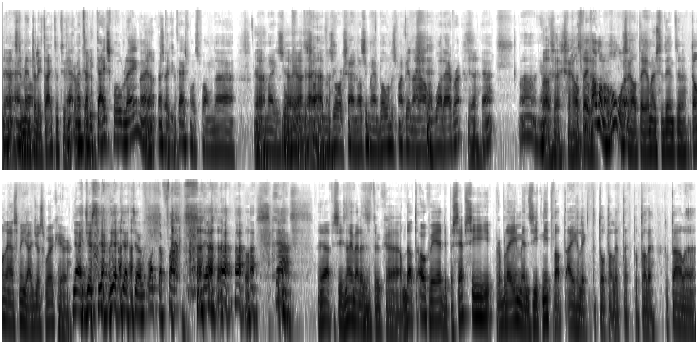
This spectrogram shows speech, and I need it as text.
Ja, dat is de dan- mentaliteit natuurlijk Ja, ook. mentaliteitsprobleem. Hè? Mentaliteitsprobleem van... eh Ja. ja. mij de zorg, Ja, ja, het ja, zal dat- zorg zijn als ik mijn bonus maar binnenhaal of whatever. Ja. Ja? Ah, ja. Wel, zeg- ik zeg speelt tegen, allemaal een rol, ik zeg altijd tegen mijn studenten, don't ask me, I just work here. Ja, just, ja, ja, what the fuck. Ja, ja. Ja, precies. Nee, maar dat is natuurlijk eh, omdat ook weer de perceptieprobleem. Men ziet niet wat eigenlijk de totale, totale, totale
